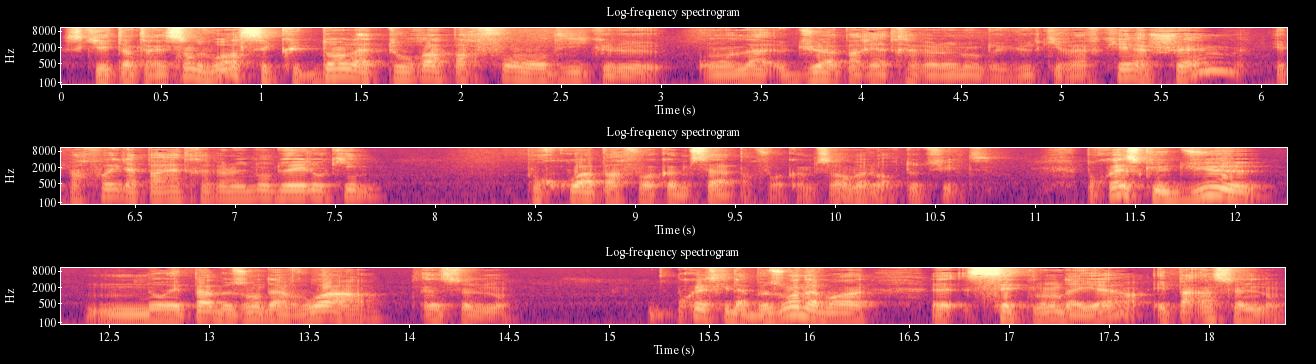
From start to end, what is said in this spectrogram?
Ce qui est intéressant de voir, c'est que dans la Torah, parfois on dit que Dieu apparaît à travers le nom de Yud Kevavke, Hashem, et parfois il apparaît à travers le nom de Elohim. Pourquoi parfois comme ça, parfois comme ça, on va le voir tout de suite. Pourquoi est-ce que Dieu n'aurait pas besoin d'avoir un seul nom. Pourquoi est-ce qu'il a besoin d'avoir euh, sept noms d'ailleurs et pas un seul nom?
